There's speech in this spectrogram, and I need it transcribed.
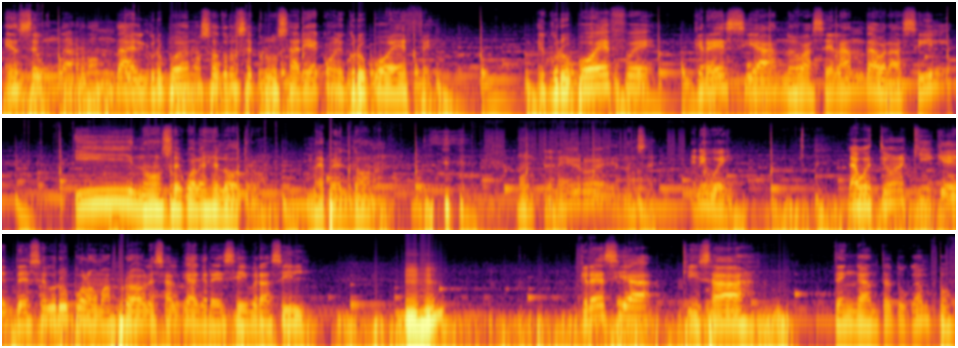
En segunda ronda, el grupo de nosotros se cruzaría con el grupo F. El grupo F, Grecia, Nueva Zelanda, Brasil y no sé cuál es el otro. Me perdonan. Montenegro, eh, no sé. Anyway, la cuestión aquí que de ese grupo lo más probable salga Grecia y Brasil. Grecia quizás tenga ante tu campo,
